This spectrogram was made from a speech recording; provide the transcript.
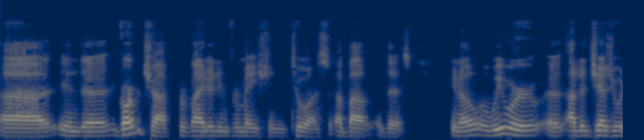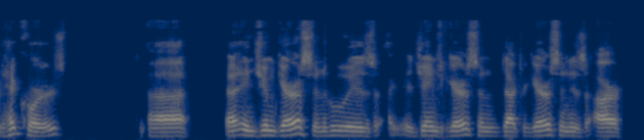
uh, and uh, Gorbachev provided information to us about this. You know, we were at a Jesuit headquarters, and Jim Garrison, who is James Garrison, Dr. Garrison is our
